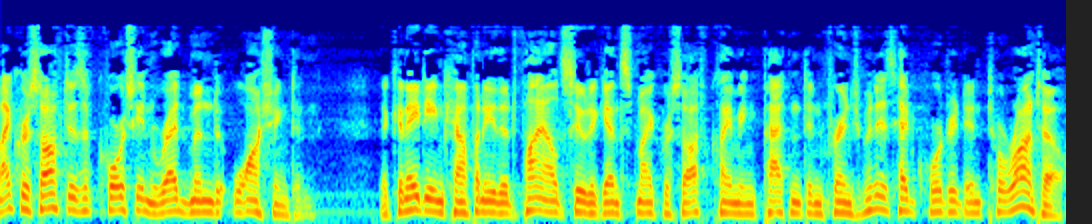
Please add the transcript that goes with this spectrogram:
Microsoft is, of course, in Redmond, Washington. The Canadian company that filed suit against Microsoft claiming patent infringement is headquartered in Toronto.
